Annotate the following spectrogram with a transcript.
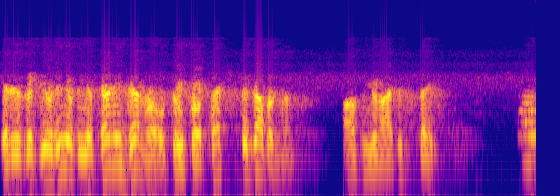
it is the duty of the Attorney General to protect the government of the United States. Expense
